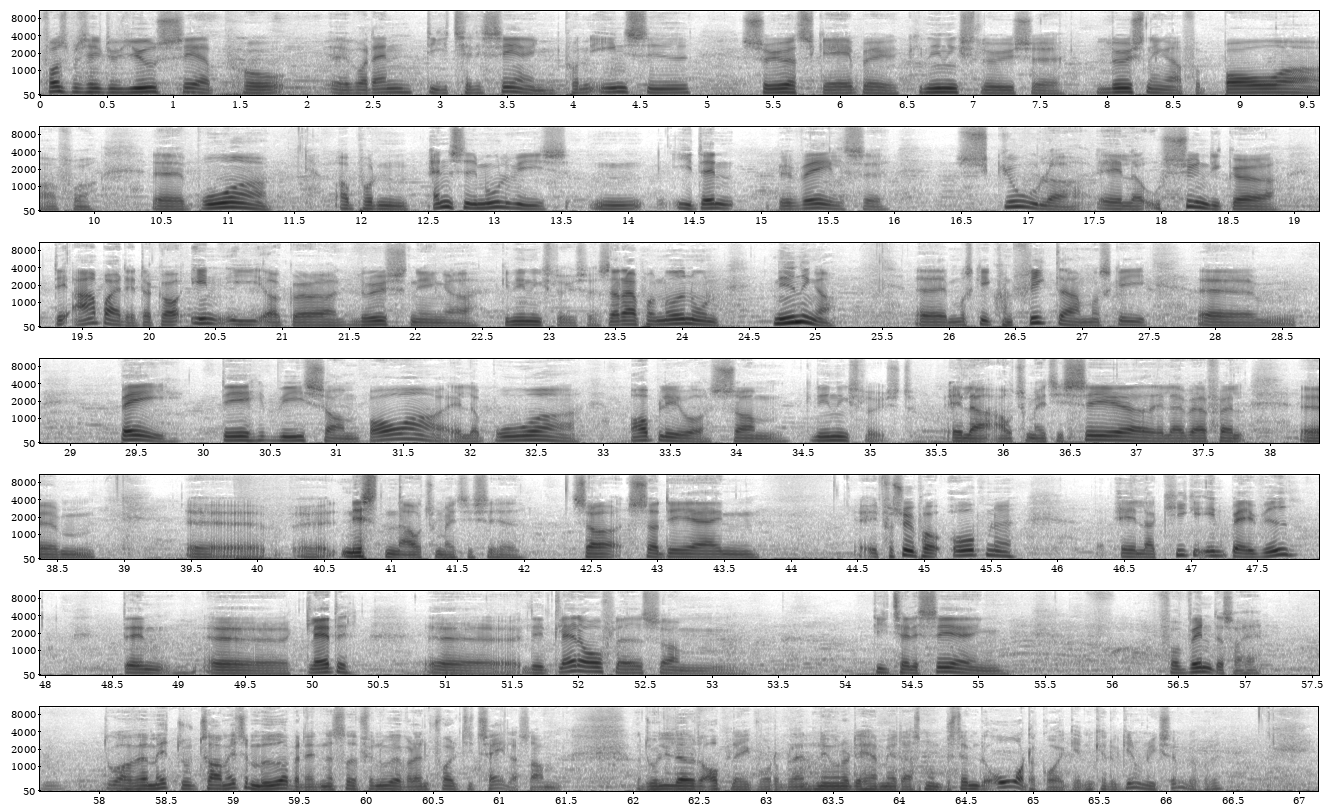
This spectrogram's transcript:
Forskningsprojektet VIEW ser på, øh, hvordan digitalisering på den ene side søger at skabe gnidningsløse løsninger for borgere og for øh, brugere, og på den anden side muligvis i den bevægelse skjuler eller usynliggør det arbejde, der går ind i at gøre løsninger gnidningsløse. Så der er på en måde nogle gnidninger, øh, måske konflikter, måske øh, bag det, vi som borgere eller brugere oplever som gnidningsløst, eller automatiseret, eller i hvert fald øh, øh, øh, næsten automatiseret. Så, så det er en, et forsøg på at åbne eller kigge ind bagved den øh, glatte, øh, lidt glatte overflade, som digitalisering forventes at have. Du har været med, du tager med til møder blandt andet og sidder og finder ud af, hvordan folk de taler sammen. Og du har lige lavet et oplæg, hvor du blandt andet nævner det her med, at der er sådan nogle bestemte ord, der går igen. Kan du give nogle eksempler på det?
